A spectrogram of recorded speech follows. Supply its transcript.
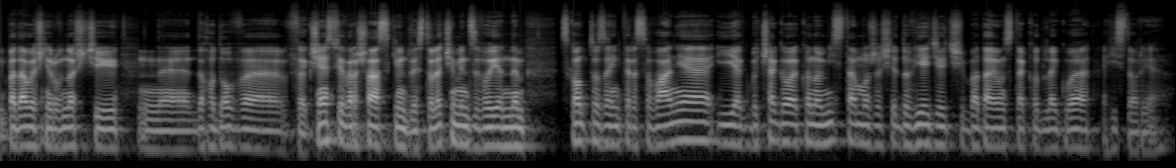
y, badałeś nierówności dochodowe w Księstwie Warszawskim, dwudziestoleciu międzywojennym. Skąd to zainteresowanie i jakby czego ekonomista może się dowiedzieć, badając tak odległe historie?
